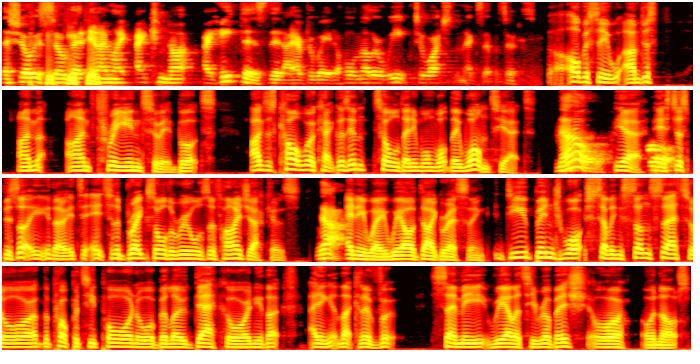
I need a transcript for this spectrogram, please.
The show is so good, and I'm like, I cannot. I hate this that I have to wait a whole nother week to watch the next episode. Obviously, I'm just, I'm, I'm three into it, but I just can't work out because I haven't told anyone what they want yet. No, Yeah, it's just bizarre. You know, it it sort of breaks all the rules of hijackers. yeah, Anyway, we are digressing. Do you binge watch Selling Sunset or the property porn or Below Deck or any of that any of that kind of semi reality rubbish or or not?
